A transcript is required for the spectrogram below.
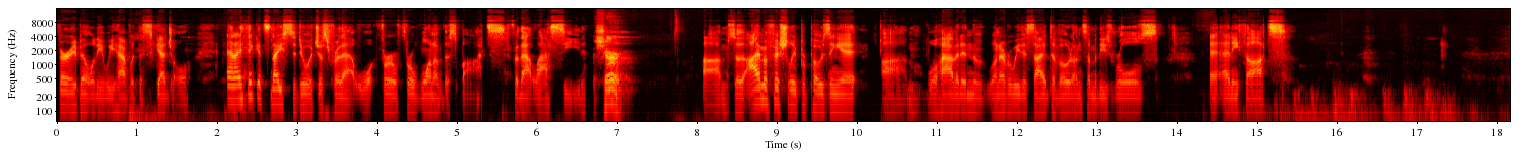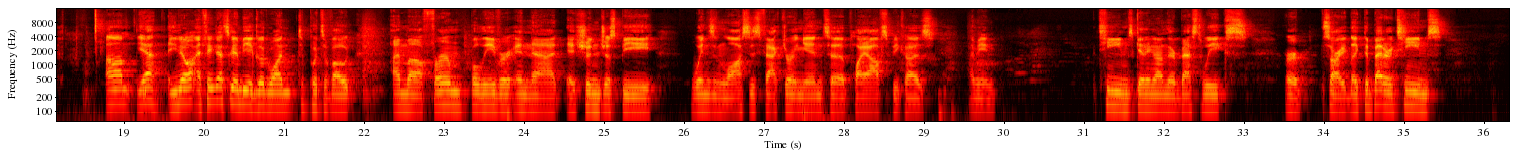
variability we have with the schedule. And I think it's nice to do it just for that for for one of the spots for that last seed. Sure. Um, so I'm officially proposing it. Um, we'll have it in the whenever we decide to vote on some of these rules. Any thoughts? Um, yeah, you know, I think that's going to be a good one to put to vote. I'm a firm believer in that it shouldn't just be wins and losses factoring into playoffs because, I mean, teams getting on their best weeks, or sorry, like the better teams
